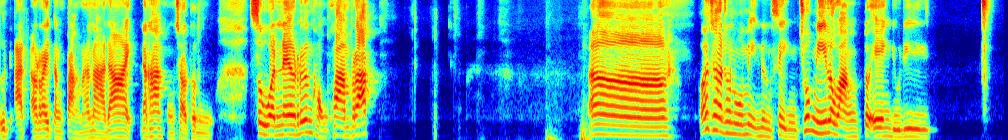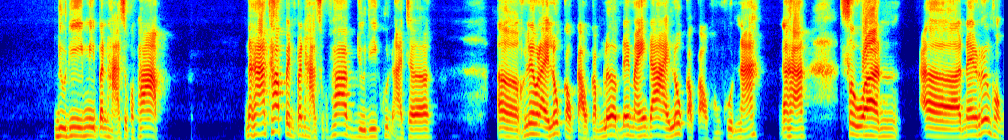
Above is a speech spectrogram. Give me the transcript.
อึดอัดอะไรต่างๆ นานาได้นะคะของชาวธนู ส่วนในเรื่องของความรัก เอ่อเออชาวธนูมีอีกหนึ่งสิ่ง ช่วงนี้ระวังตัวเองอยู่ดี อยู่ดีมีปัญหาสุขภาพนะคะ ถ้าเป็นปัญหาสุขภาพอยู่ดีคุณอาจจะ เออเขาเรียกอะไรโรคเก่าๆกำเริบได้ไหมได้โรคเก่าๆของคุณนะนะคะ ส่วนเอ่อในเรื่องของ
